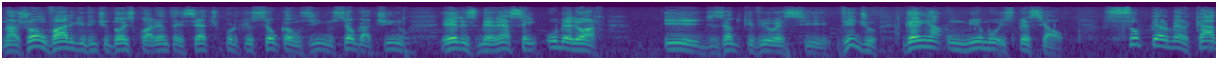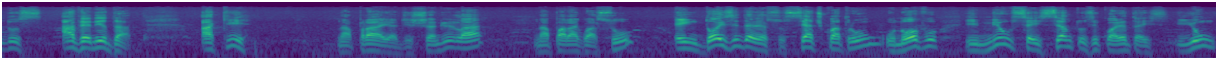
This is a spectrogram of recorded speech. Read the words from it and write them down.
na João Varg 2247, porque o seu cãozinho, o seu gatinho, eles merecem o melhor. E dizendo que viu esse vídeo, ganha um mimo especial. Supermercados Avenida. Aqui na praia de Xangri-Lá, na Paraguaçu, em dois endereços, 741, o novo, e 1641,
